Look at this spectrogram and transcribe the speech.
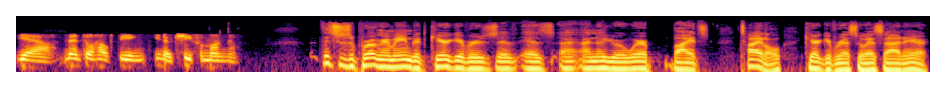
yeah, mental health being you know chief among them. This is a program aimed at caregivers, as, as I I know you're aware by its title, Caregiver SOS on Air.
